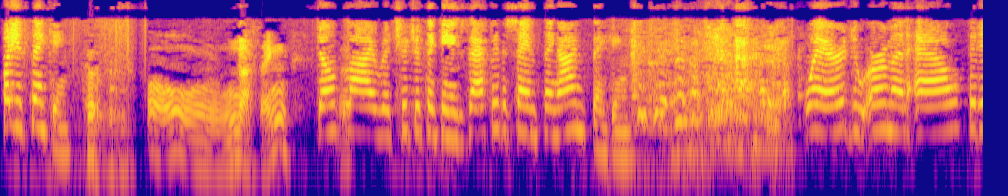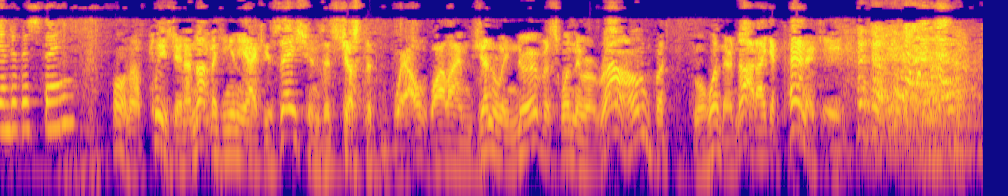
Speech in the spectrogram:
What are you thinking? Oh, nothing. Don't lie, Richard. You're thinking exactly the same thing I'm thinking. Where do Irma and Al fit into this thing? Oh, now, please, Jane, I'm not making any accusations. It's just that, well, while I'm generally nervous when they're around, but, well, when they're not, I get panicky.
